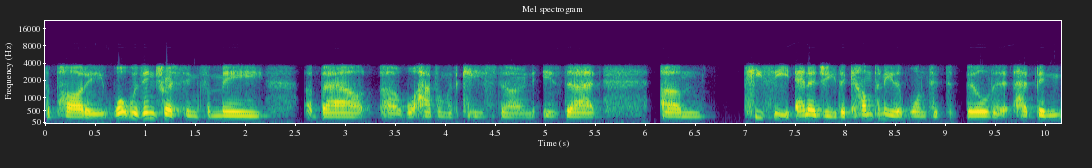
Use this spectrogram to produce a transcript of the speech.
the party. What was interesting for me about uh, what happened with Keystone is that um, TC Energy, the company that wanted to build it, had been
